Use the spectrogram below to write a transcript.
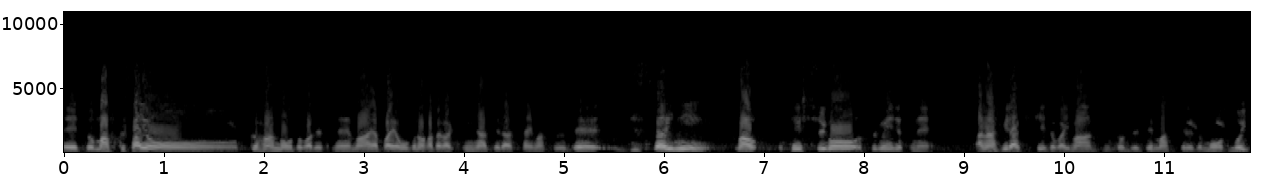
えっと、まあ、副作用、副反応とかですね、まあ、やっぱり多くの方が気になっていらっしゃいます。で、実際に、まあ、接種後すぐにですね、アナフィラキシーとか今ずっと出てますけれども、そういっ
